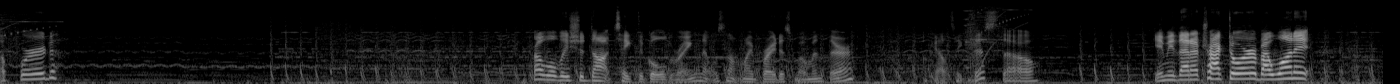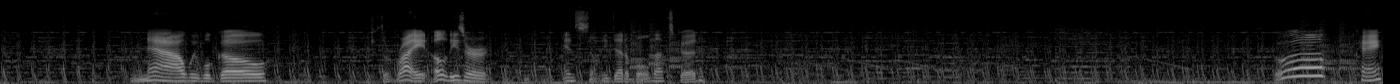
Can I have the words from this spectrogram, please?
Upward. Probably should not take the gold ring. That was not my brightest moment there. Okay, I'll take this, though. Give me that attract orb. I want it. Now we will go to the right. Oh, these are instantly deadable. That's good. Oh, okay.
